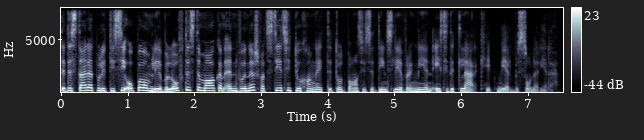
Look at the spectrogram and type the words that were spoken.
Dit is tyd dat politici ophou om leë beloftes te maak aan inwoners wat steeds nie toegang het tot basiese dienslewering nie en Essie de Klerk het meer besonderhede.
